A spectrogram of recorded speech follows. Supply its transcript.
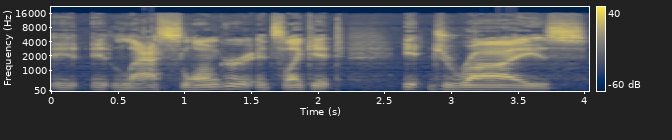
it, it lasts longer. It's like it it dries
